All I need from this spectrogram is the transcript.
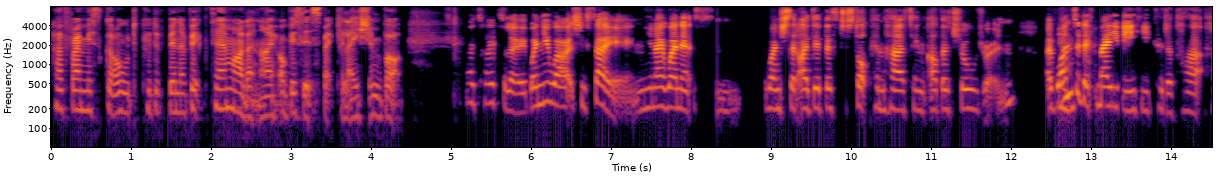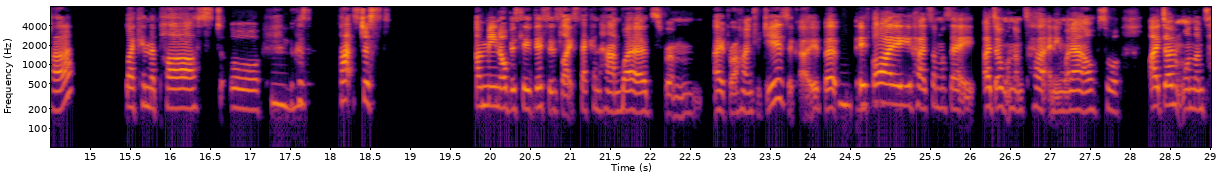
her friend Miss Gold could have been a victim. I don't know. Obviously, it's speculation, but. Oh, totally. When you were actually saying, you know, when it's when she said, I did this to stop him hurting other children, I mm. wondered mm. if maybe he could have hurt her, like in the past, or mm. because that's just I mean, obviously, this is like secondhand words from over a hundred years ago. But mm-hmm. if I heard someone say, "I don't want them to hurt anyone else," or "I don't want them to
